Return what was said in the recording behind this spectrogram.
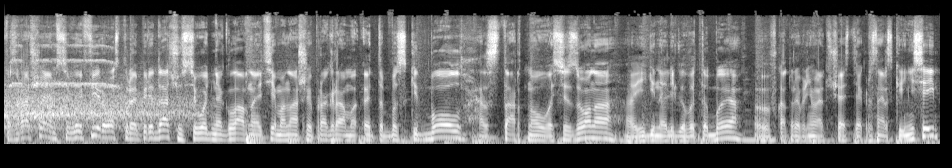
Возвращаемся в эфир. Острая передача. Сегодня главная тема нашей программы – это баскетбол. Старт нового сезона. Единая лига ВТБ, в которой принимает участие Красноярский Енисей.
